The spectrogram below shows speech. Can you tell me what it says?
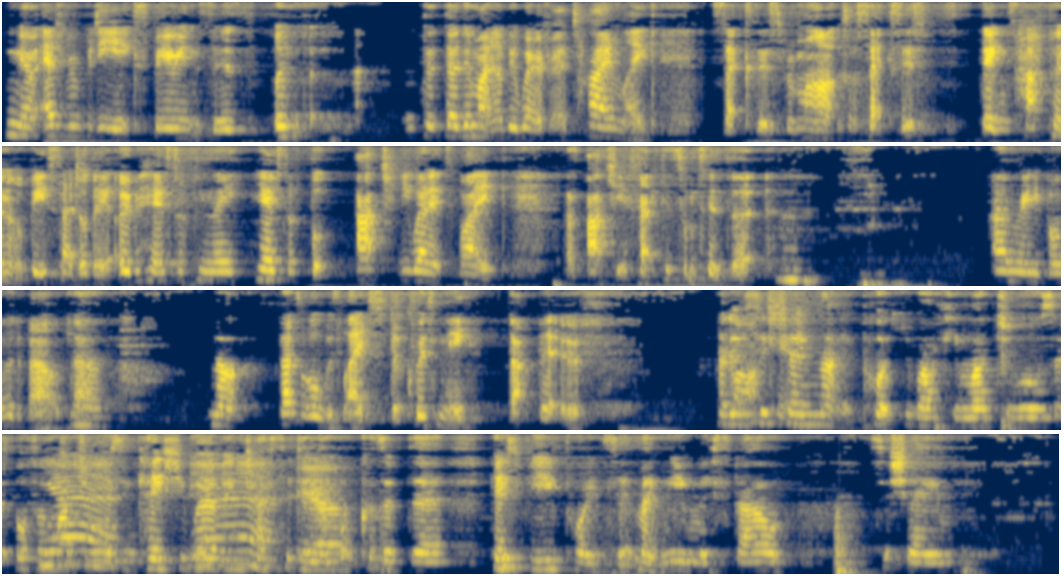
you know, everybody experiences, though they might not be aware of it at a time, like sexist remarks or sexist things happen or be said, or they overhear stuff and they hear stuff. But actually, when it's like that's actually affected something that mm. I'm really bothered about. That yeah. no that's always like stuck with me. That bit of. And it's a shame that it put you off your modules, other yeah. modules, in case you were yeah. interested in yeah. them, but because of the his viewpoints, it meant you missed out. It's a shame.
